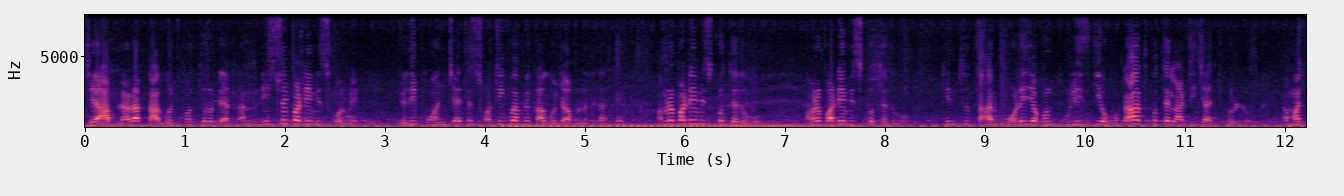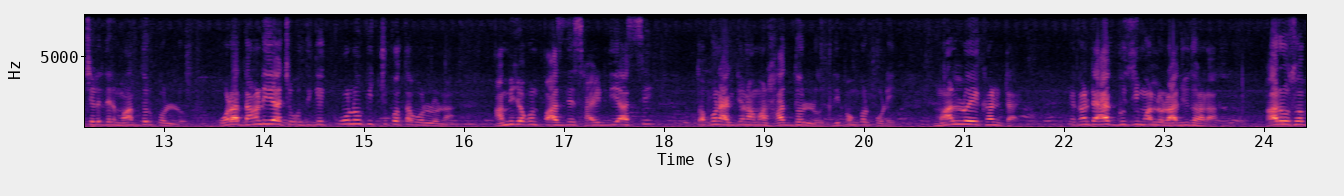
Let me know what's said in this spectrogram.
যে আপনারা কাগজপত্র দেখান নিশ্চয়ই পার্টি অফিস করবেন। যদি পঞ্চায়েতে সঠিকভাবে কাগজ আপনাদের থাকে আমরা পার্টি অফিস করতে দেবো। আমরা পার্টি অফিস করতে দেবো। কিন্তু তারপরে যখন পুলিশ গিয়ে হঠাৎ করতে লাঠিচার্জ করল আমার ছেলেদের মারধর করল ওরা দাঁড়িয়ে আছে ওদিকে কোনো কিচ্ছু কথা বলল না। আমি যখন পাশ দিয়ে সাইড দিয়ে আসছি তখন একজন আমার হাত ধরলো দীপঙ্কর পড়ে মারলো এখানটায়। এখানটা এক ঘুষি মারলো রাজু ধারা। আরও সব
